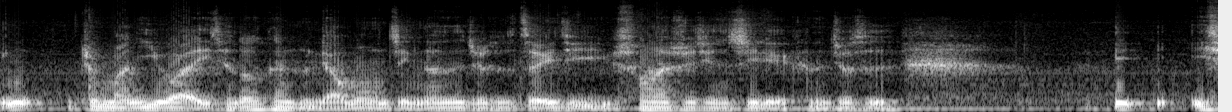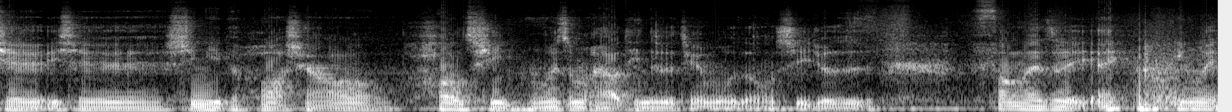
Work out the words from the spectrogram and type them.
嗯，就蛮意外，以前都跟你们聊梦境，但是就是这一集放在睡前系列，可能就是一一些一些心里的话，想要好奇为什么还要听这个节目的东西，就是放在这里。哎，因为。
